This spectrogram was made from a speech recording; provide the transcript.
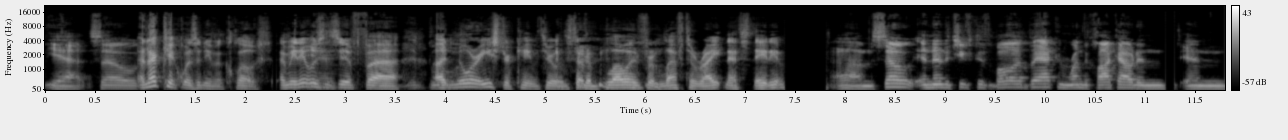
Yeah, so and that kick wasn't even close. I mean, it was Yeah. as if uh, a nor'easter came through and started blowing from left to right in that stadium. Um, so, and then the Chiefs get the ball back and run the clock out, and and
